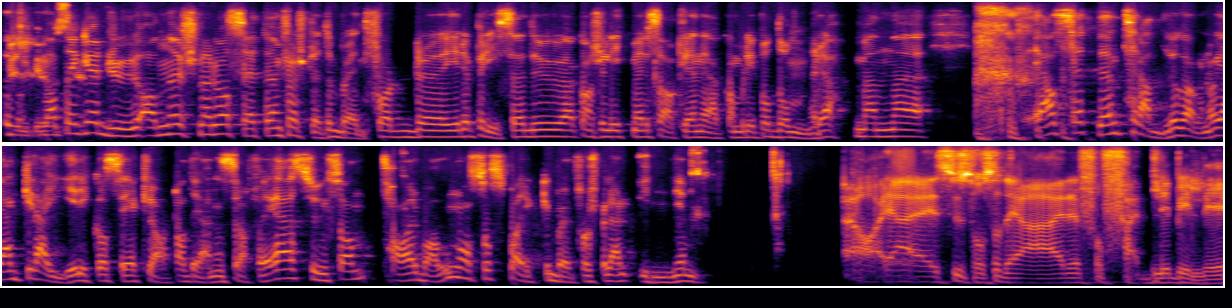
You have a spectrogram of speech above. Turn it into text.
hva tenker du, Anders, når du har sett den første til Brentford eh, i reprise? Du er kanskje litt mer saklig enn jeg kan bli på dommere, men eh, jeg har sett den 30 ganger nå. Jeg greier ikke å se klart at det er en straffe. Jeg syns han tar ballen, og så sparker Brentford-spilleren inn igjen. ja, jeg syns også det er forferdelig billig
